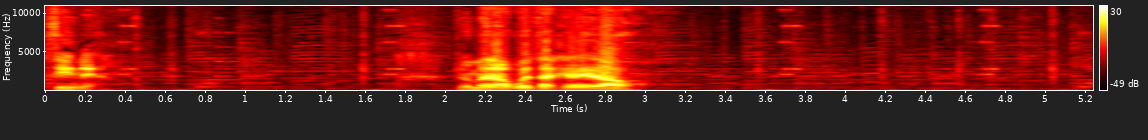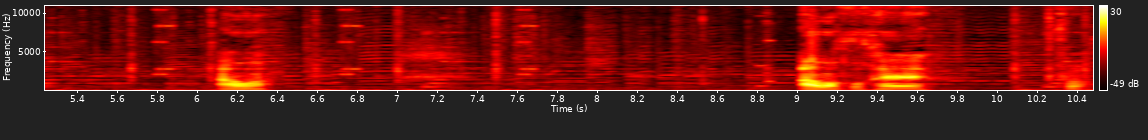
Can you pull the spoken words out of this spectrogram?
Cine. No me he dado cuenta que le he dado. Agua. Vamos a coger fuego.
